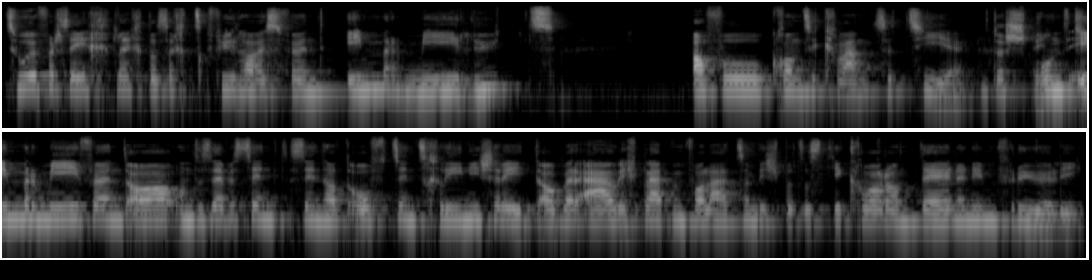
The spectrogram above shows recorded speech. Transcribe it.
zuversichtlich, dass ich das Gefühl habe, es fangen immer mehr Leute anfangen, Konsequenzen zu ziehen. Das stimmt. Und immer mehr fangen an, und eben sind, sind halt oft sind kleine Schritte, aber auch, ich glaube im Fall auch zum Beispiel, dass die Quarantäne im Frühling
